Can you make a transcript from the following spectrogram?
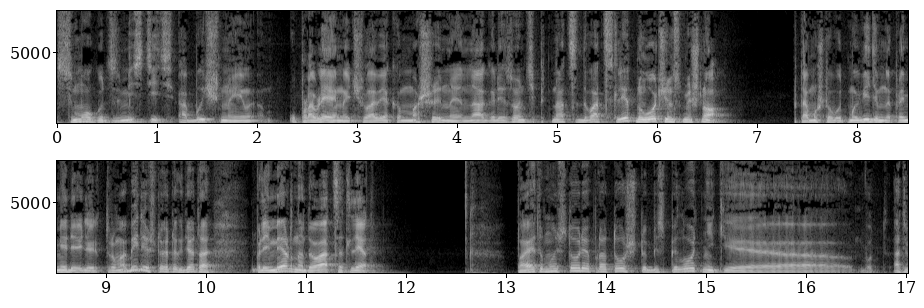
смогут заместить обычные управляемые человеком машины на горизонте 15-20 лет, ну, очень смешно. Потому что вот мы видим на примере электромобилей, что это где-то примерно 20 лет. Поэтому история про то, что беспилотники, э, вот, от,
